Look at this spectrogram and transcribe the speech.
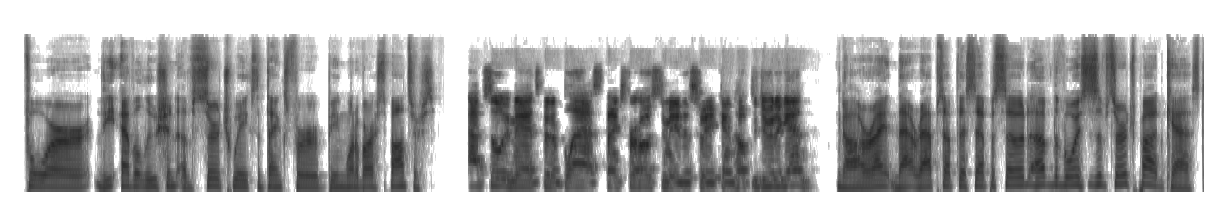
for the evolution of Search Weeks, and thanks for being one of our sponsors. Absolutely, man. It's been a blast. Thanks for hosting me this week and hope to do it again. All right. And that wraps up this episode of the Voices of Search podcast.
